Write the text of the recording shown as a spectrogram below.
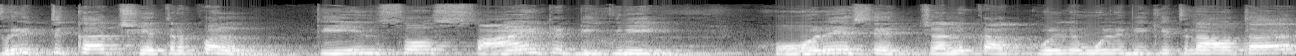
वृत्त का क्षेत्रफल 360 डिग्री होने से चल का कुल मूल्य भी कितना होता है?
